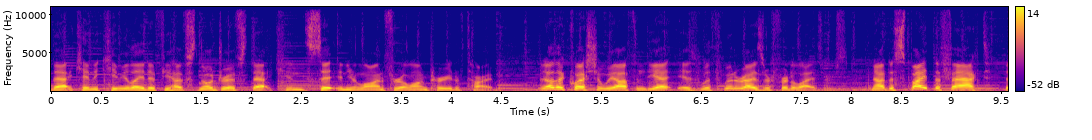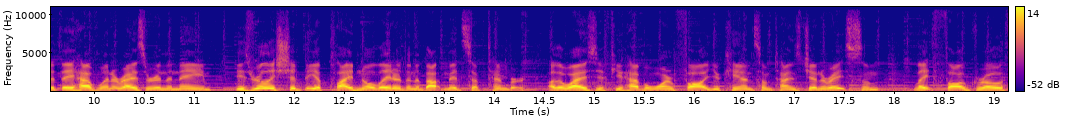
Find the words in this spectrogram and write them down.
that can accumulate if you have snow drifts that can sit in your lawn for a long period of time. Another question we often get is with winterizer fertilizers. Now despite the fact that they have winterizer in the name, these really should be applied no later than about mid-September. Otherwise, if you have a warm fall, you can sometimes generate some late fall growth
